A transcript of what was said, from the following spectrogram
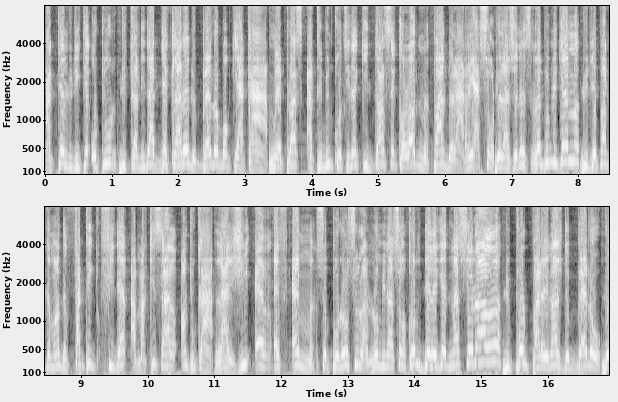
acter l'unité autour du candidat déclaré de Beno Bokiakar. Mais place à tribune quotidienne qui, dans ses colonnes, parle de la réaction de la jeunesse républicaine du département de fatigue fidèle à Macky Sall. En tout cas, la JRFM se prononce sur la nomination comme délégué national du pôle parrainage de Beno, de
